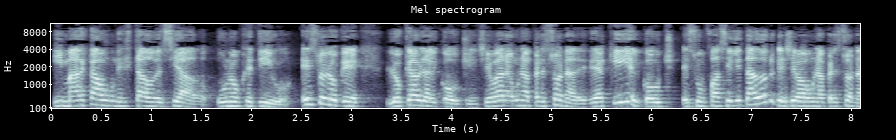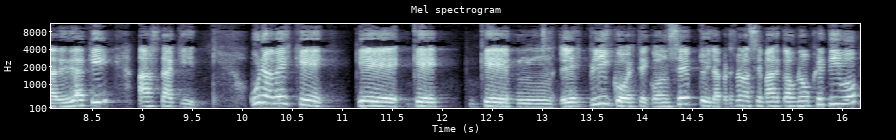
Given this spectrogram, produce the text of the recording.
y marca un estado deseado, un objetivo. Eso es lo que, lo que habla el coaching, llevar a una persona desde aquí, el coach es un facilitador que lleva a una persona desde aquí hasta aquí. Una vez que, que, que, que mm, le explico este concepto y la persona se marca un objetivo,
